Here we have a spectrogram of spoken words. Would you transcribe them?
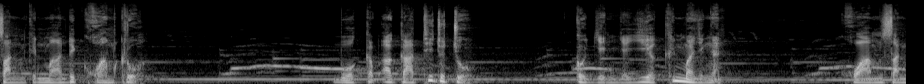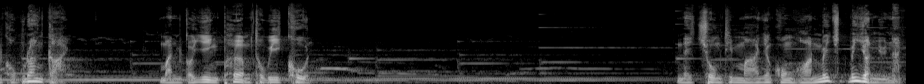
สั่นขึ้นมาด้วยความกลัว บวกกับอากาศที่จู่ๆก็เย็นเยือกขึ้นมาอย่างนั้น ความสั่นของร่างกาย มันก็ยิ่งเพิ่มทวีคูณ ในช่วงที่หมายังคงหอนไม่หยุดไม่หย่อนอยู่นั้น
